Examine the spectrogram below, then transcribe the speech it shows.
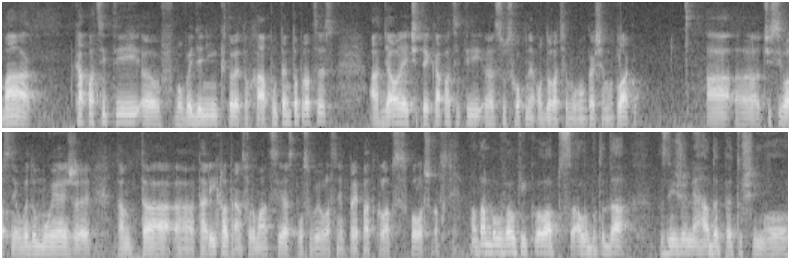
má kapacity vo vedení, ktoré to chápu, tento proces, a ďalej, či tie kapacity sú schopné odolať tomu vonkajšiemu tlaku a e, či si vlastne uvedomuje, že tam tá, e, tá rýchla transformácia spôsobuje vlastne prepad, kolaps spoločnosti. A tam bol veľký kolaps, alebo teda zníženie HDP tuším o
